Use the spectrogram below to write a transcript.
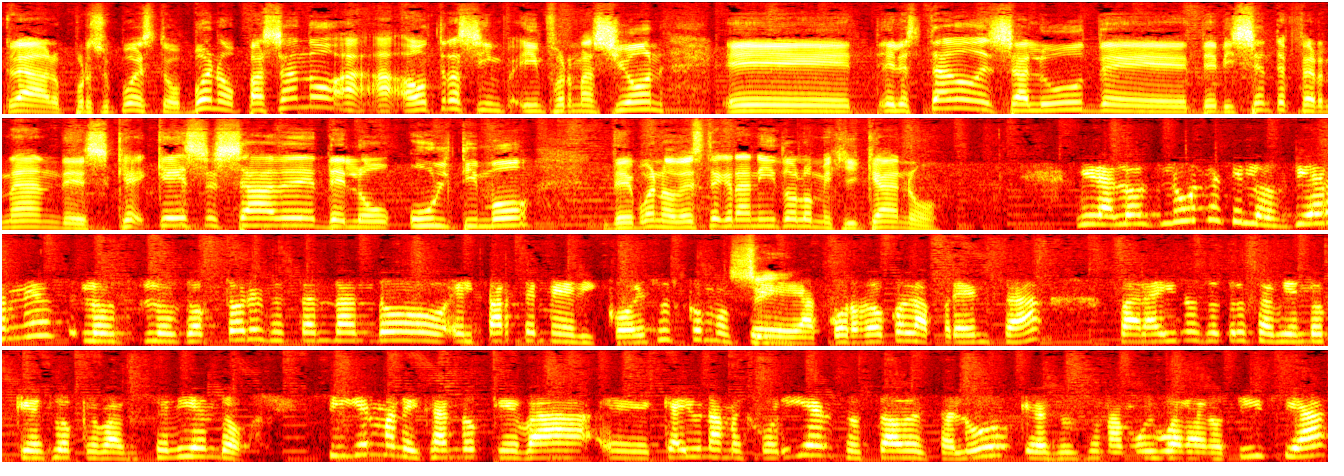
Claro, por supuesto. Bueno, pasando a, otra información, eh, el estado de salud de, Vicente Fernández, ¿qué, ¿qué, se sabe de lo último de bueno de este gran ídolo mexicano? Mira, los lunes y los viernes los, los doctores están dando el parte médico. Eso es como se acordó con la prensa para ir nosotros sabiendo qué es lo que va sucediendo. Siguen manejando que va, eh, que hay una mejoría en su estado de salud, que eso es una muy buena noticia.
